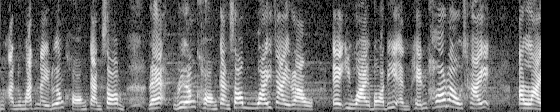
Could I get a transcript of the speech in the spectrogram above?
ำอนุมัติในเรื่องของการซ่อม และเรื่องของการซ่อมไว้ใจเรา AEY Body and Paint เพราะเราใช้อะไหล่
